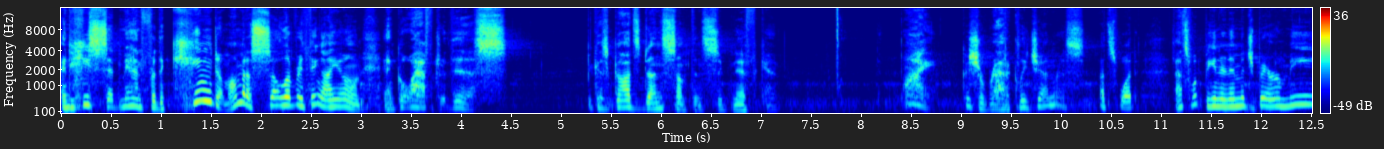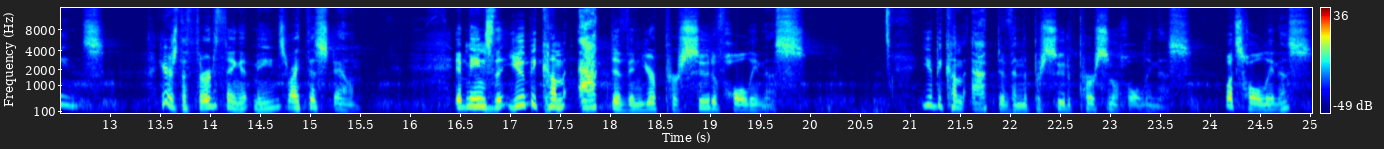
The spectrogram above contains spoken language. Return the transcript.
And he said, Man, for the kingdom, I'm going to sell everything I own and go after this because God's done something significant. Why? Because you're radically generous. That's what, that's what being an image bearer means. Here's the third thing it means write this down it means that you become active in your pursuit of holiness. You become active in the pursuit of personal holiness. What's holiness?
